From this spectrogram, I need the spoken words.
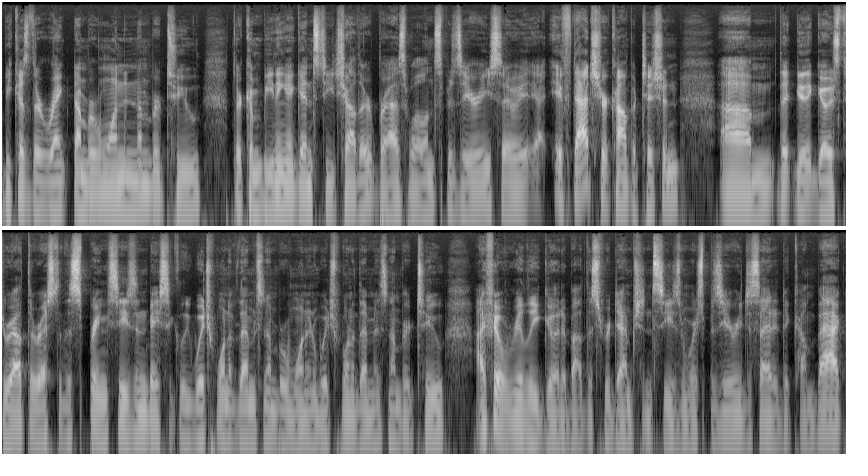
because they're ranked number one and number two, they're competing against each other, Braswell and Spizzirri. So if that's your competition um, that, that goes throughout the rest of the spring season, basically which one of them is number one and which one of them is number two, I feel really good about this redemption season where Spizzirri decided to come back.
